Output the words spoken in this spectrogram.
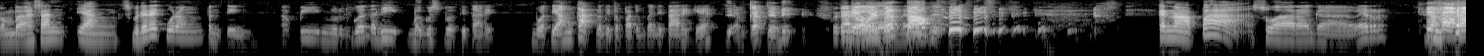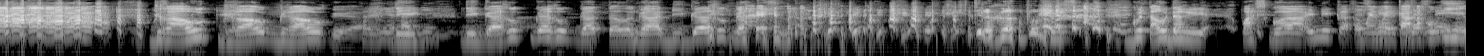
Pembahasan yang sebenarnya kurang penting tapi menurut gua tadi bagus buat ditarik. Buat diangkat lebih tepat bukan ditarik ya. Diangkat jadi karyawan tetap. kenapa suara galer grauk, grauk, grauk ya. Di digaruk garuk gatel nggak digaruk nggak enak. Itu lagu apa bang? gue tahu dari pas gua ini ke main-main ke anak. UI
